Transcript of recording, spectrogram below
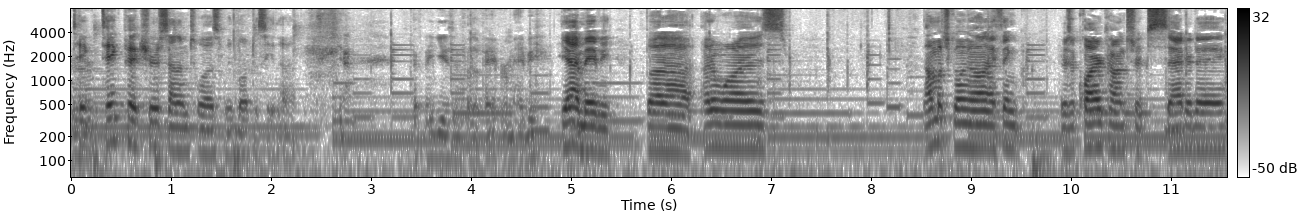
Take take pictures, send them to us. We'd love to see that. If they use it for the paper, maybe. Yeah, maybe. But uh, otherwise, not much going on. I think there's a choir concert Saturday,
